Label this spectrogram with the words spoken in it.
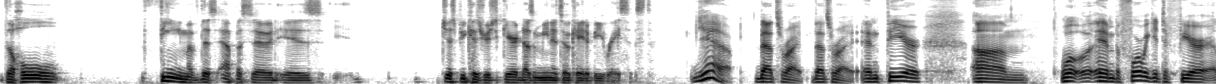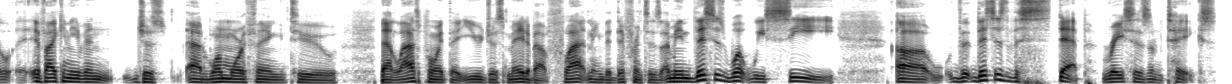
the whole theme of this episode is just because you're scared doesn't mean it's okay to be racist. Yeah, that's right. That's right. And fear, um, well, and before we get to fear, if I can even just add one more thing to that last point that you just made about flattening the differences. I mean, this is what we see. Uh, th- this is the step racism takes.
